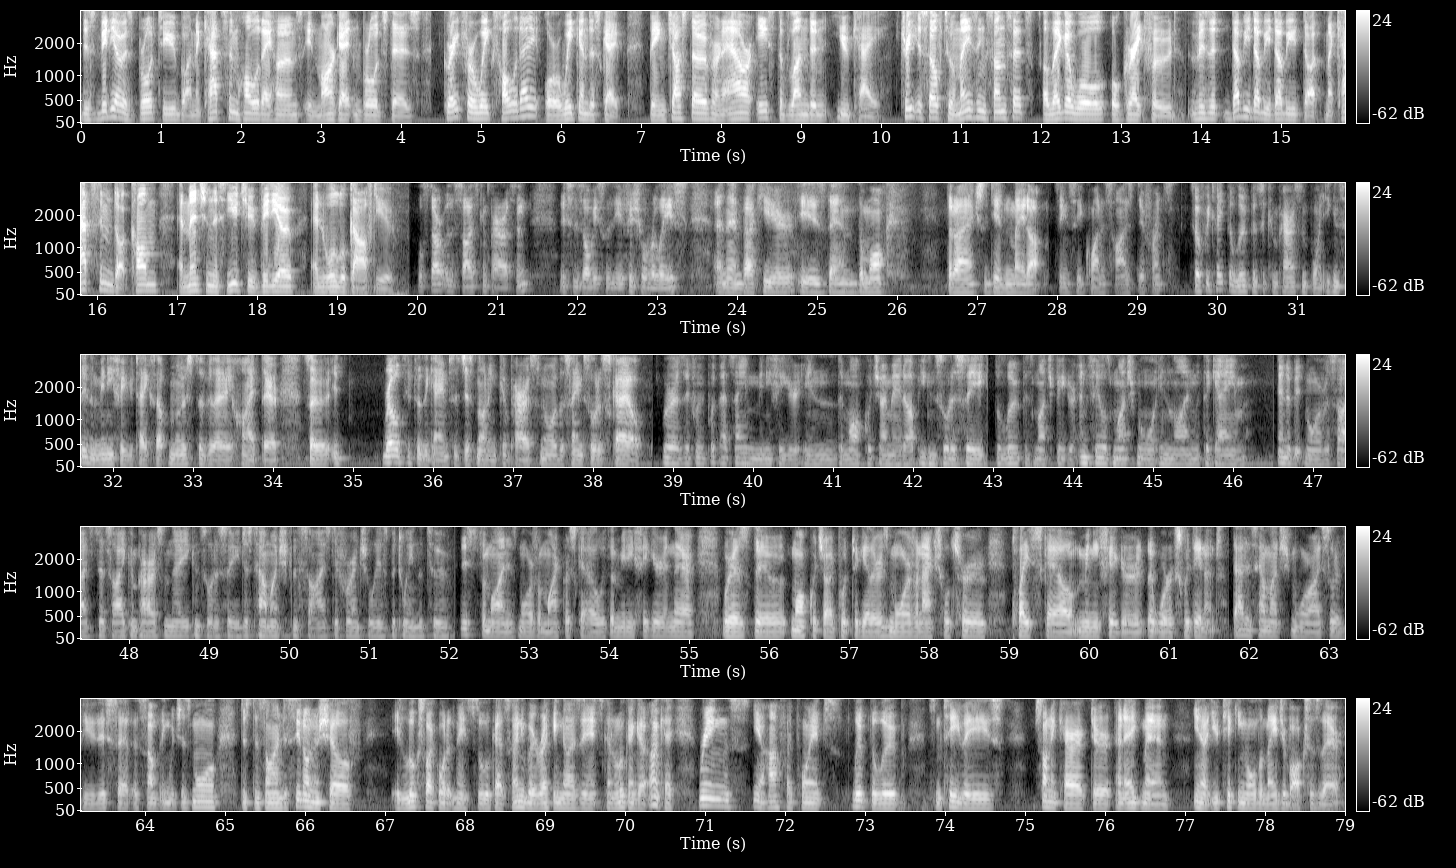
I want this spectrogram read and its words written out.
This video is brought to you by McCatsim Holiday Homes in Margate and Broadstairs. Great for a week's holiday or a weekend escape, being just over an hour east of London, UK. Treat yourself to amazing sunsets, a Lego wall, or great food. Visit www.macatsim.com and mention this YouTube video and we'll look after you. We'll start with a size comparison. This is obviously the official release and then back here is then the MOC that I actually did and made up. So you can see quite a size difference. So if we take the loop as a comparison point, you can see the minifigure takes up most of the height there. So it relative to the games, it's just not in comparison or the same sort of scale. Whereas if we put that same minifigure in the MOC, which I made up, you can sort of see the loop is much bigger and feels much more in line with the game and a bit more of a size to side comparison there. You can sort of see just how much the size differential is between the two. This for mine is more of a micro scale with a minifigure in there, whereas the MOC which I put together is more of an actual true place scale minifigure that works within it. That is how much more I sort of view this set as something which is more just designed to sit on a shelf it looks like what it needs to look at. So anybody recognizing it, it's going to look and go, okay, rings, you know, halfway points, loop the loop, some TVs, Sonic character, and Eggman, you know, you're ticking all the major boxes there.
